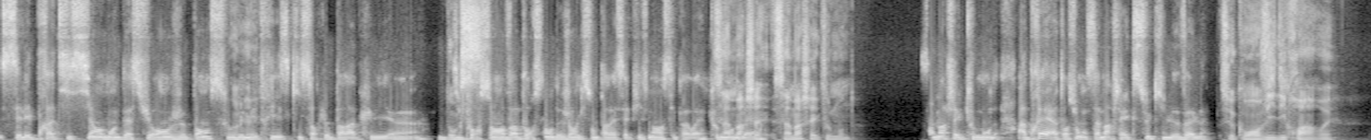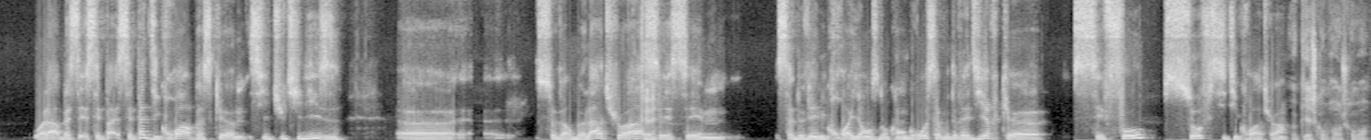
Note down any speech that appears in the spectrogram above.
c'est les praticiens en manque d'assurance, je pense, ou de maîtrise qui sortent le parapluie. 10%, euh, 20% de gens qui sont pas réceptifs. Non, c'est pas vrai. ça, marche, ça marche avec tout le monde. Ça marche avec tout le monde. Après, attention, ça marche avec ceux qui le veulent. Ceux qui ont envie d'y croire, oui. Voilà, bah c'est pas, pas d'y croire parce que si tu utilises euh, ce verbe-là, tu vois, c'est ça devient une croyance. Donc en gros, ça voudrait dire que c'est faux, sauf si tu y crois, tu vois. Ok, je comprends, je comprends.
